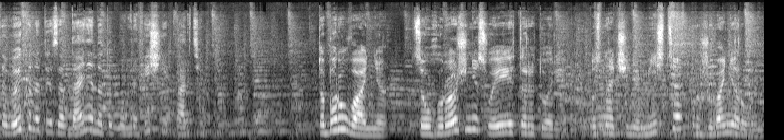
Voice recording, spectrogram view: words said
та виконати завдання на топографічній карті. Таборування це огородження своєї території, означення місця проживання ромів.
